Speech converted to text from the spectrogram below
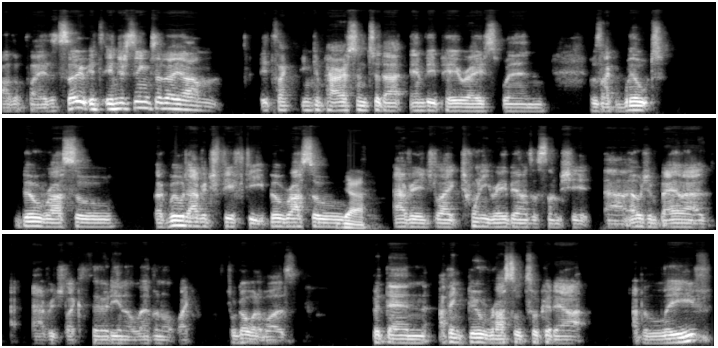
other players? So it's interesting to the um, it's like in comparison to that MVP race when it was like Wilt, Bill Russell, like Wilt averaged 50, Bill Russell yeah, averaged like 20 rebounds or some shit. Uh, Elgin Baylor averaged like 30 and 11 or like forgot what it was. But then I think Bill Russell took it out. I believe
